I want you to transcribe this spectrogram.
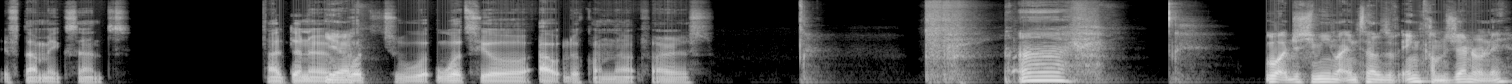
if that makes sense. I don't know. Yeah. What's what's your outlook on that, Faris? Uh, what just you mean like in terms of incomes generally?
